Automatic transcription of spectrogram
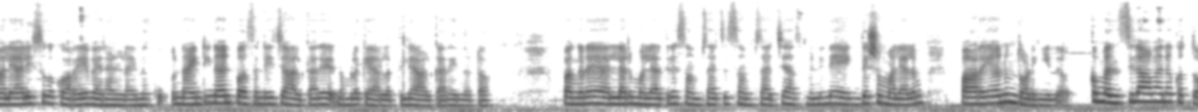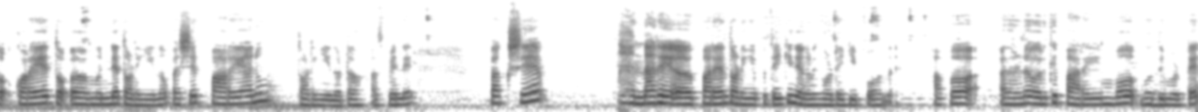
മലയാളീസൊക്കെ കുറേ പേരുണ്ടായിരുന്നു നയന്റി നയൻ പെർസെന്റേജ് ആൾക്കാർ നമ്മൾ കേരളത്തിലെ ആൾക്കാരായിരുന്നു കേട്ടോ. അപ്പം അങ്ങനെ എല്ലാവരും മലയാളത്തിൽ സംസാരിച്ച് സംസാരിച്ച് ഹസ്ബൻഡിനെ ഏകദേശം മലയാളം പറയാനും തുടങ്ങിയിരുന്നു ഒക്കെ മനസ്സിലാവാനൊക്കെ കുറേ മുന്നേ തുടങ്ങിയിരുന്നു പക്ഷെ പറയാനും തുടങ്ങിയിരുന്നു കേട്ടോ ഹസ്ബൻഡ്. പക്ഷേ എന്താണ് പറയാൻ തുടങ്ങിയപ്പോഴത്തേക്ക് ഞങ്ങൾ ഇങ്ങോട്ടേക്ക് പോകുന്നത് അപ്പോൾ അതുകൊണ്ട് അവർക്ക് പറയുമ്പോൾ ബുദ്ധിമുട്ട്.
